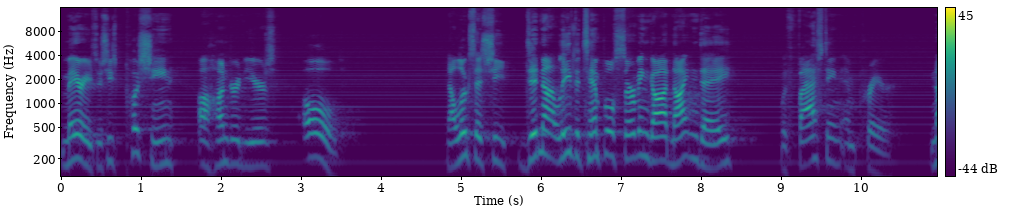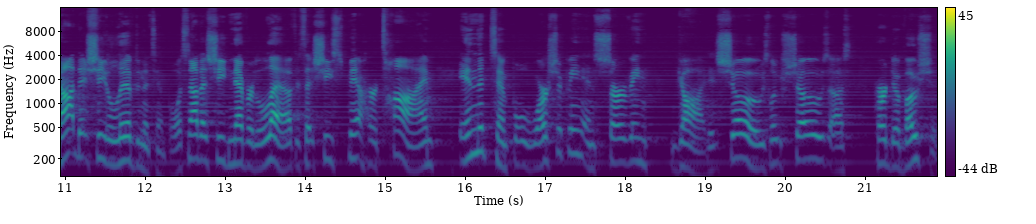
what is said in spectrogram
married. So she's pushing 100 years old. Now, Luke says she did not leave the temple serving God night and day with fasting and prayer. Not that she lived in the temple. It's not that she never left. It's that she spent her time in the temple worshiping and serving God. It shows, Luke shows us her devotion.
